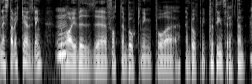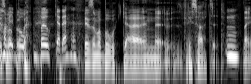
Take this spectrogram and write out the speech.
Nästa vecka älskling, Mm. då har ju vi eh, fått en bokning på, en bokning på tingsrätten. Det är, Har vi bo- bo- bokade? det är som att boka en eh, frisörtid. Mm. Nej,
